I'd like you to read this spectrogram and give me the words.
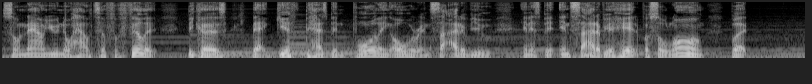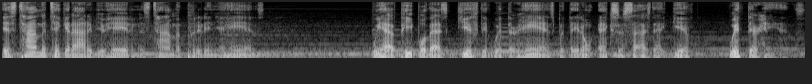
So now you know how to fulfill it because that gift has been boiling over inside of you and it's been inside of your head for so long, but it's time to take it out of your head and it's time to put it in your hands. We have people that's gifted with their hands, but they don't exercise that gift with their hands.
